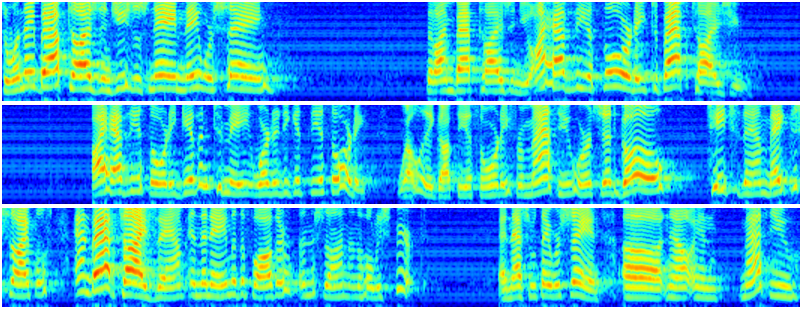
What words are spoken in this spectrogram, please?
So when they baptized in Jesus' name, they were saying that I'm baptizing you. I have the authority to baptize you. I have the authority given to me. Where did he get the authority? Well, he got the authority from Matthew, where it said, Go, teach them, make disciples, and baptize them in the name of the Father, and the Son, and the Holy Spirit. And that's what they were saying. Uh, now, in Matthew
